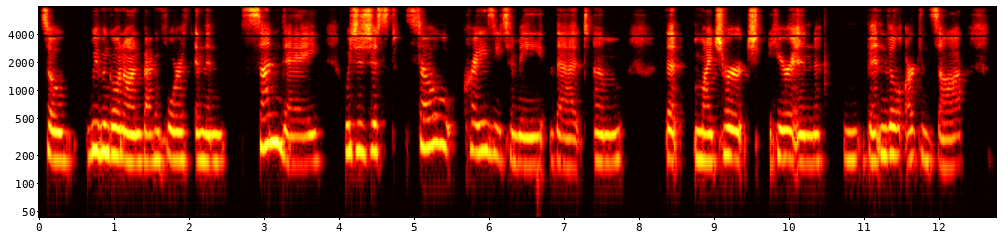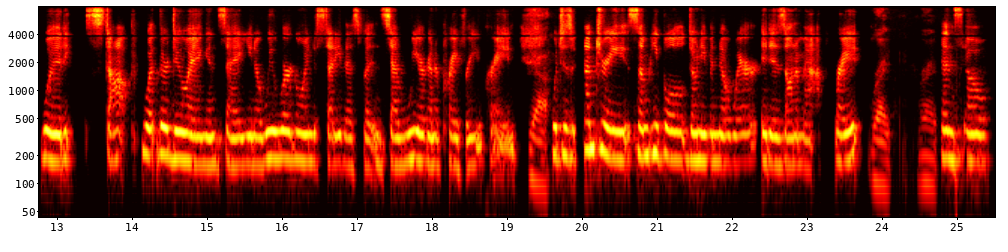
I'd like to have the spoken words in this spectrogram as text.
so we've been going on back and forth. And then sunday which is just so crazy to me that um that my church here in Bentonville, Arkansas would stop what they're doing and say, you know, we were going to study this, but instead we are going to pray for Ukraine. Yeah. Which is a country some people don't even know where it is on a map, right? Right. Right. And so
